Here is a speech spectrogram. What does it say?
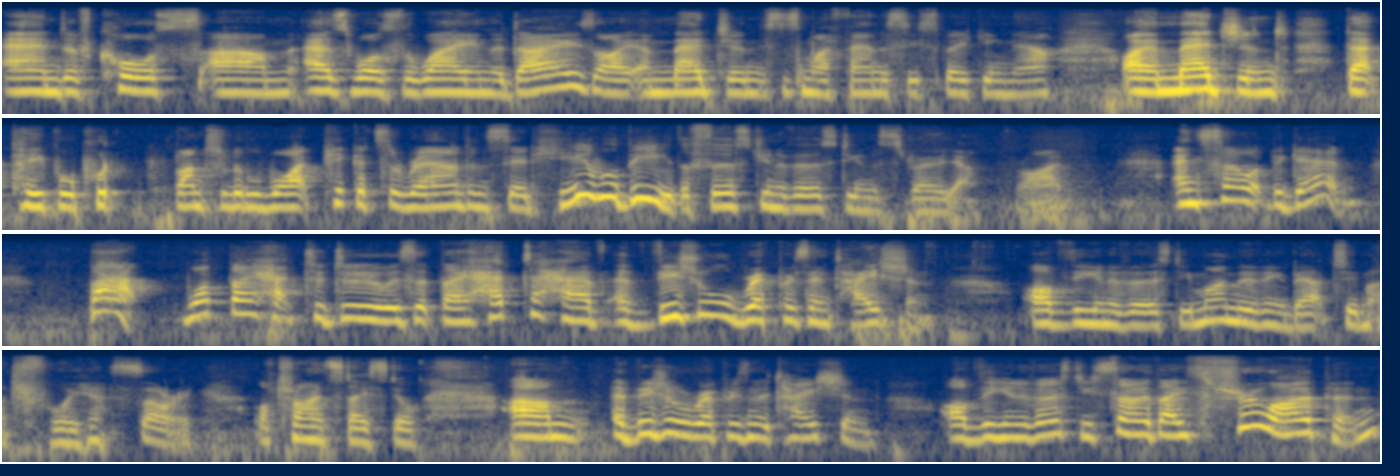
And of course, um, as was the way in the days, I imagine, this is my fantasy speaking now, I imagined that people put a bunch of little white pickets around and said, here will be the first university in Australia, right? And so it began. But what they had to do is that they had to have a visual representation of the university. Am I moving about too much for you? Sorry, I'll try and stay still. Um, a visual representation of the university. So they threw open,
